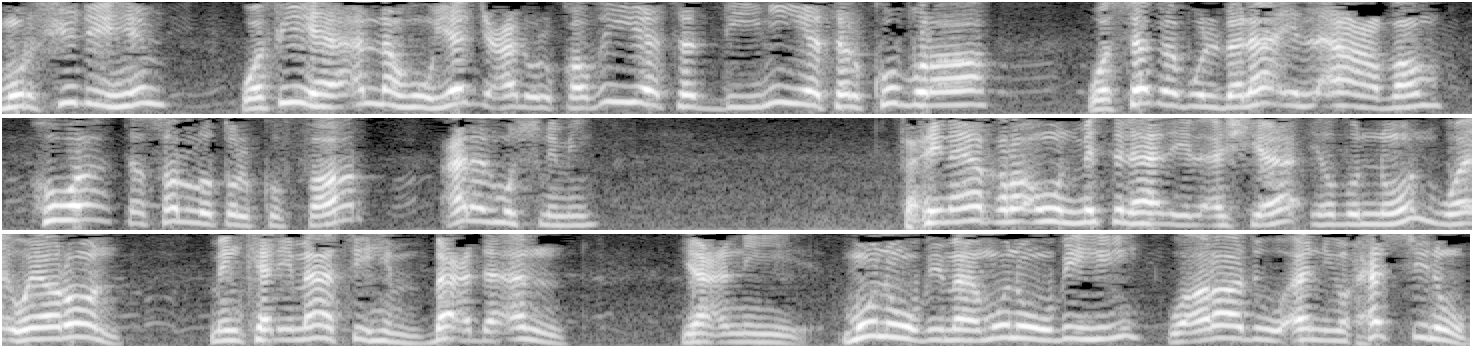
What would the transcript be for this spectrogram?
مرشدهم وفيها أنه يجعل القضية الدينية الكبرى وسبب البلاء الأعظم هو تسلط الكفار على المسلمين. فحين يقرؤون مثل هذه الأشياء يظنون ويرون من كلماتهم بعد أن يعني منوا بما منوا به وأرادوا أن يحسنوا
